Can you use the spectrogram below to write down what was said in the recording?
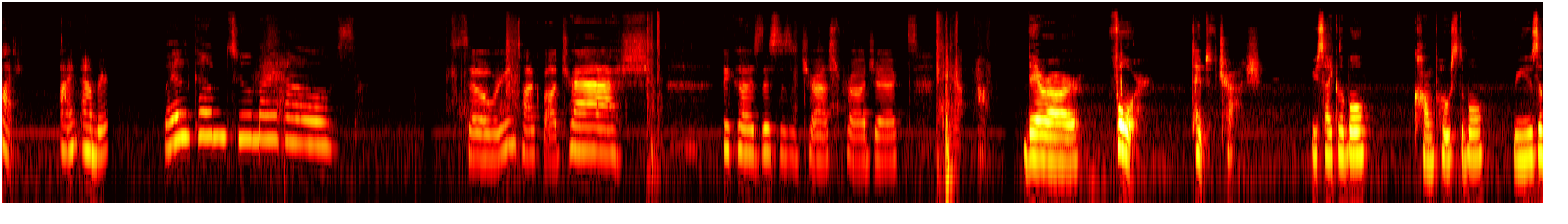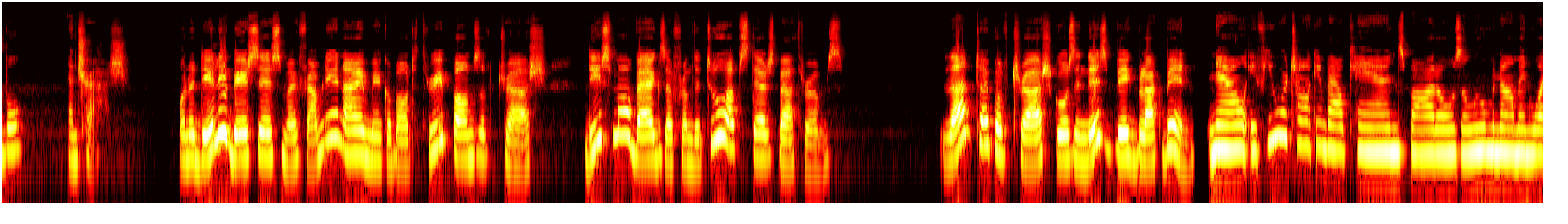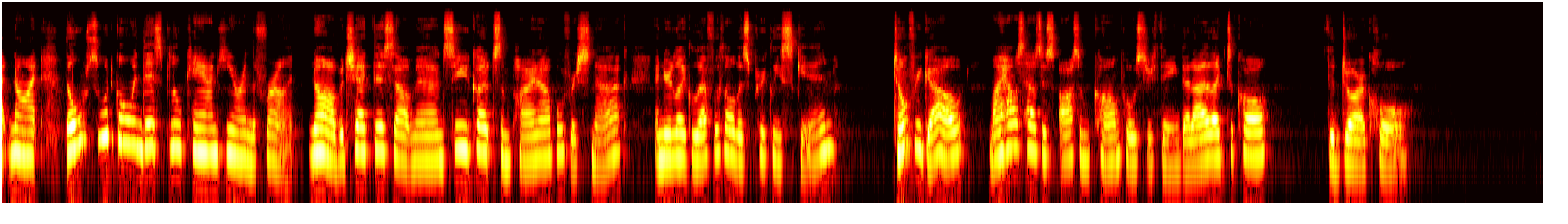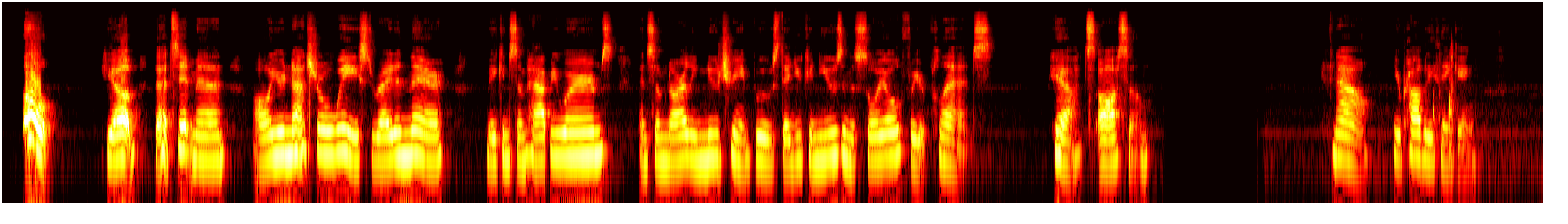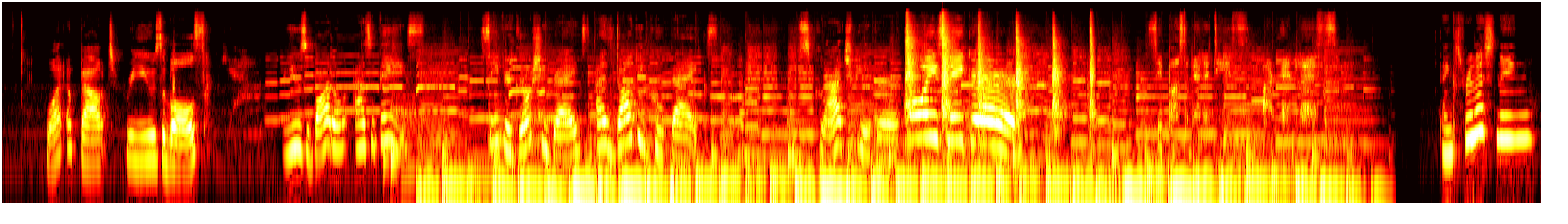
Hi, I'm Amber. Welcome to my house. So, we're going to talk about trash because this is a trash project. Yeah. There are four types of trash recyclable, compostable, reusable, and trash. On a daily basis, my family and I make about three pounds of trash. These small bags are from the two upstairs bathrooms. That type of trash goes in this big black bin. Now, if you were talking about cans, bottles, aluminum, and whatnot, those would go in this blue can here in the front. Nah, but check this out, man. See you cut some pineapple for snack, and you're like left with all this prickly skin? Don't freak out. My house has this awesome composter thing that I like to call the dark hole. Oh! Yup, that's it, man. All your natural waste right in there. Making some happy worms and some gnarly nutrient boost that you can use in the soil for your plants. Yeah, it's awesome. Now, you're probably thinking, what about reusables? Use a bottle as a vase. Save your grocery bags as doggy poop bags. Scratch paper. Noise maker! The possibilities are endless. Thanks for listening.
